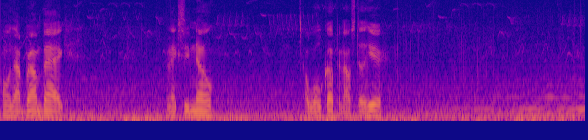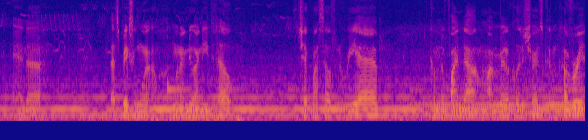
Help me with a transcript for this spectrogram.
holding that brown bag. The next thing you know, I woke up and I was still here. And uh, that's basically when, when I knew I needed help. Checked myself into rehab. Come to find out my medical insurance couldn't cover it.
